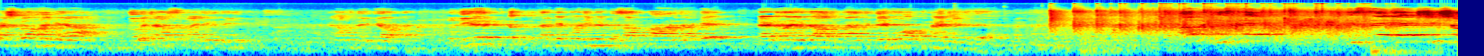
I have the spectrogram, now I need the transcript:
कछुआ वहाँ गया, दो चार स्माइलिंग दी अब देख क्या होता है धीरे करके पानी में घुसा पार जाके डेडलाइन पे हाथ मार के देखो अब मैं जीत गया अब इससे इससे एक शिक्षा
